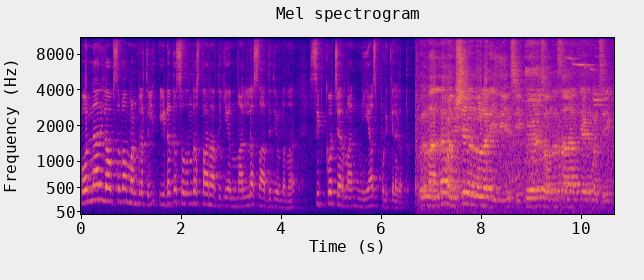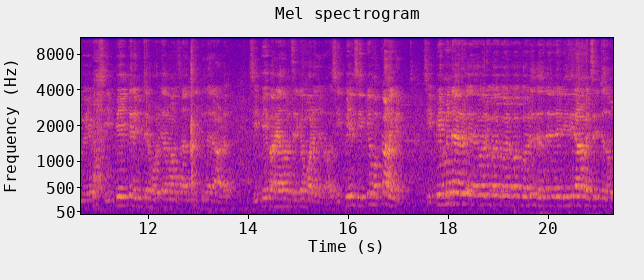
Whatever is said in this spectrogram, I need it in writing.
പൊന്നാനി ലോക്സഭാ മണ്ഡലത്തിൽ ഇടത് സ്വതന്ത്ര സ്ഥാനാർത്ഥിക്ക് നല്ല സാധ്യതയുണ്ടെന്ന് സിഡ്കോ ചെയർമാൻ നിയാസ് പുളിക്കലകത്ത്. ഒരു നല്ല മനുഷ്യൻ എന്നുള്ള രീതിയിൽ സി പി ഐയുടെ സ്വതന്ത്ര സ്ഥാനാർത്ഥിയായിട്ട് മത്സരിക്കുകയും സി പി ഐക്ക് ലഭിച്ച വോട്ട് ശതമാനം സ്ഥാനത്ത് ഒരാൾ സി പി ഐ പറയാതെ മത്സരിക്കാൻ പാടില്ലല്ലോ C P I C P M ഒക്കെ ആണെങ്കിലും സി പി എമ്മിന്റെ ഒരു ഒരു രീതിയിലാണ് മത്സരിച്ചതും.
